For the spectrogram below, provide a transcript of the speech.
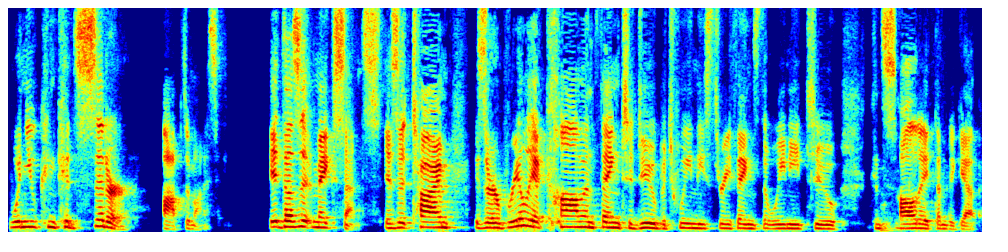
when you can consider optimizing. it does it make sense? Is it time? Is there really a common thing to do between these three things that we need to consolidate them together?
